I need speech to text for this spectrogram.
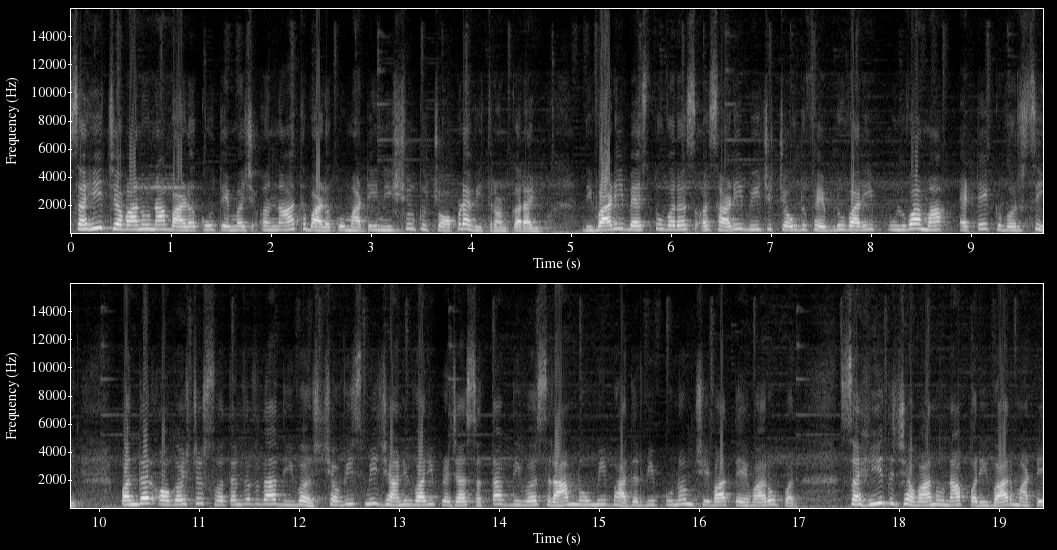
શહીદ જવાનોના બાળકો તેમજ અનાથ બાળકો માટે નિઃશુલ્ક ચોપડા વિતરણ કરાયું. દિવાળી બેસતું વરસ અષાઢી બીજ ચૌદ ફેબ્રુઆરી પુલવામા એટેક વર્ષી પંદર ઓગસ્ટ સ્વતંત્રતા દિવસ, છવ્વીસમી જાન્યુઆરી પ્રજાસત્તાક દિવસ, રામનવમી, ભાદરવી પૂનમ જેવા તહેવારો પર શહીદ જવાનોના પરિવાર માટે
